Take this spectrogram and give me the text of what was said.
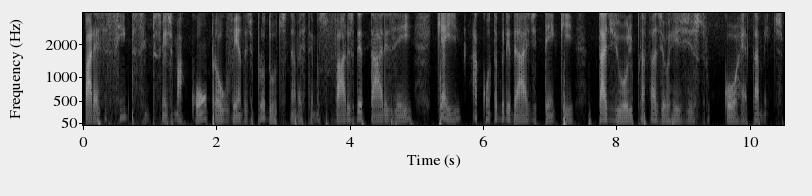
Parece simples, simplesmente uma compra ou venda de produtos, né? mas temos vários detalhes aí que aí a contabilidade tem que estar tá de olho para fazer o registro corretamente.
